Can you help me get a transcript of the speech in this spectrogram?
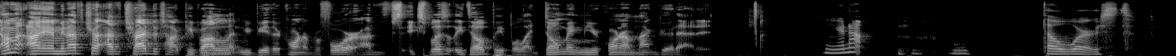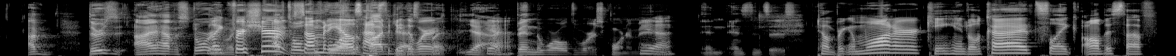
I'm, I, I mean, I've tried. I've tried to talk people out of Mhm. letting me be their corner before. I've explicitly told people like, "Don't make me your corner. I'm not good at it." You're not the worst. I've there's I have a story. Like for sure somebody else has to be the worst. yeah, Yeah. I've been the world's worst corner man. Yeah. In instances, Don't bring them water, can't handle cuts, like all this stuff.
